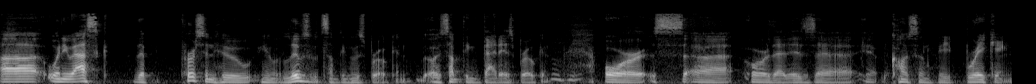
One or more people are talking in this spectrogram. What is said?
Uh, when you ask the person who you know, lives with something who's broken, or something that is broken, mm-hmm. or, uh, or that is uh, you know, constantly breaking,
